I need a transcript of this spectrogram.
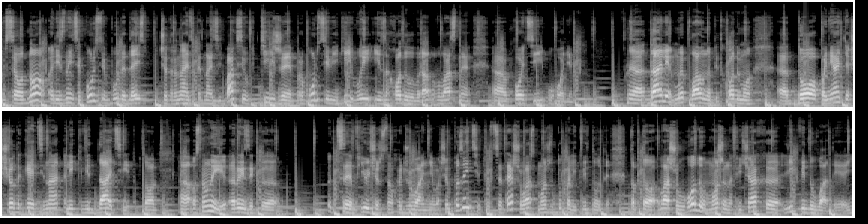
все одно різниця курсів буде десь 14-15 баксів в тій же пропорції, в якій ви і заходили власне по цій угоді. Е, Далі ми плавно підходимо е, до поняття, що таке ціна ліквідації, тобто е, основний ризик. Це ф'ючерсне хеджування ваших позицій, то це те, що вас може тупо ліквіднути. Тобто вашу угоду може на фічах е, ліквідувати.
